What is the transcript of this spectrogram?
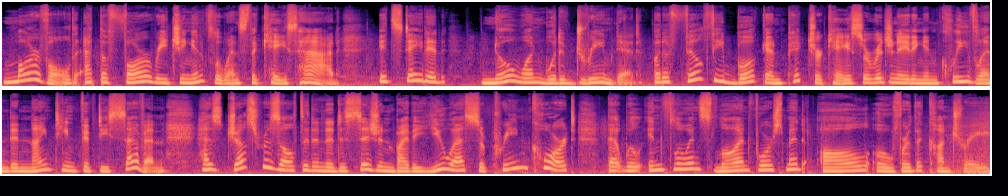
marveled at the far reaching influence the case had. It stated, no one would have dreamed it, but a filthy book and picture case originating in Cleveland in 1957 has just resulted in a decision by the U.S. Supreme Court that will influence law enforcement all over the country.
